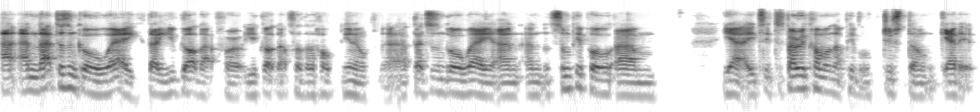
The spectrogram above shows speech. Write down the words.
and that doesn't go away that you've got that for you've got that for the whole you know uh, that doesn't go away. And and some people um yeah it's it's very common that people just don't get it.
